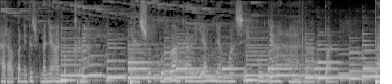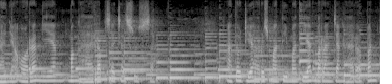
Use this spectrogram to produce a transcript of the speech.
Harapan itu sebenarnya anugerah. Bersyukurlah kalian yang masih punya harapan. Banyak orang yang mengharap saja susah. Atau dia harus mati-matian merancang harapan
